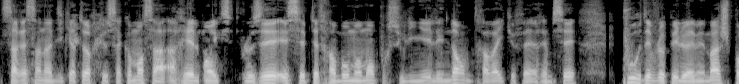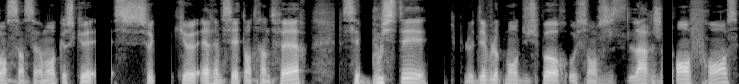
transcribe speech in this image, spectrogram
ça reste un indicateur que ça commence à, réellement exploser et c'est peut-être un bon moment pour souligner l'énorme travail que fait RMC pour développer le MMA. Je pense sincèrement que ce que, ce que RMC est en train de faire, c'est booster le développement du sport au sens large en France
